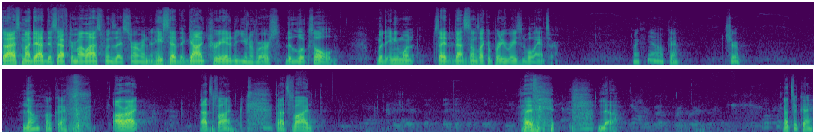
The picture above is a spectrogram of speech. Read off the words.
So I asked my dad this after my last Wednesday sermon, and he said that God created a universe that looks old. Would anyone say that that sounds like a pretty reasonable answer? Like, yeah, okay, sure. No, okay, all right, that's fine, that's fine. no, that's okay.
